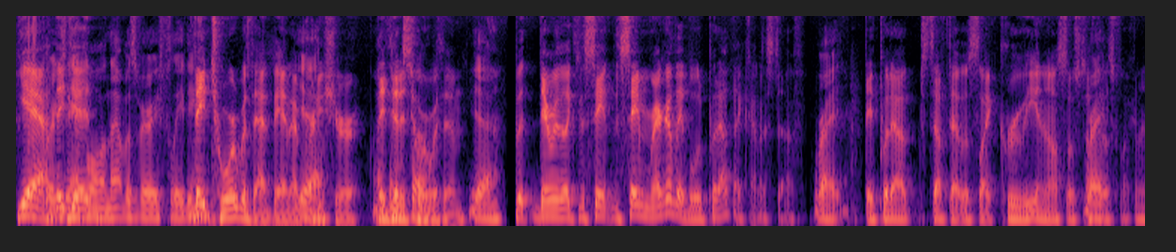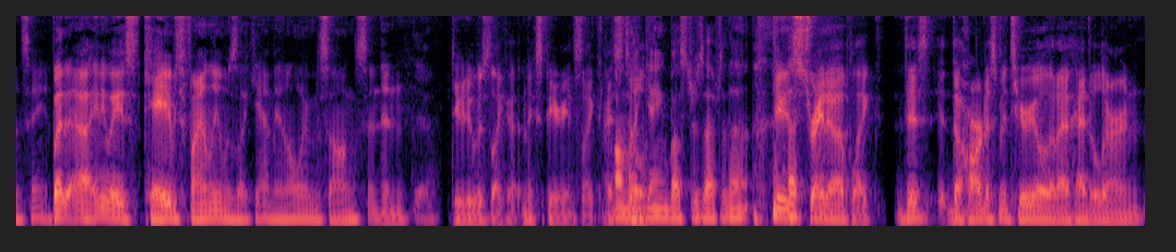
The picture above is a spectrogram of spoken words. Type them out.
Yeah, for they example, did. and that was very fleeting. They toured with that band. I'm Yeah, pretty sure I they did a tour with him. yeah, But they were like the same. The same record label would put out that kind of stuff. right. They put out stuff that was like groovy and also stuff Right. that was fucking insane. But uh, anyways, caved finally and was like, yeah, man, I'll learn the songs. And then, Yeah. dude, it was like an experience. Like I On still, like gangbusters after that. dude straight up like this the hardest material that i've had to learn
